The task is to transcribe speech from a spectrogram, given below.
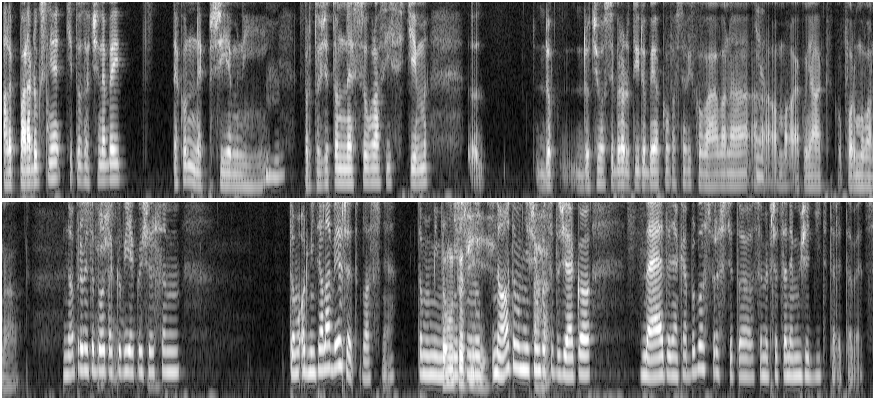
Ale paradoxně ti to začne být jako nepříjemný, Mhm. Protože to nesouhlasí s tím, eh, do, do čeho jsi byla do té doby jako vlastně vychovávaná a, Jo. a jako nějak jako formovaná. No, pro mě to bylo takový, jako že jsem tomu odmítala věřit vlastně. tomu mým Tomu, co vnitřnímu, cítíš. no, tomu vnitřnímu Aha. pocitu, že jako ne, to je nějaká blbost prostě, to se mi přece nemůže dít tady ta věc.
